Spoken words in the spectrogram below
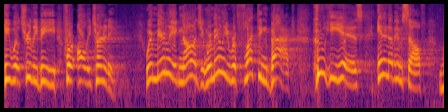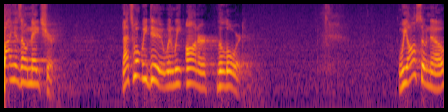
He will truly be for all eternity. We're merely acknowledging, we're merely reflecting back who He is in and of Himself by His own nature. That's what we do when we honor the Lord. We also know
